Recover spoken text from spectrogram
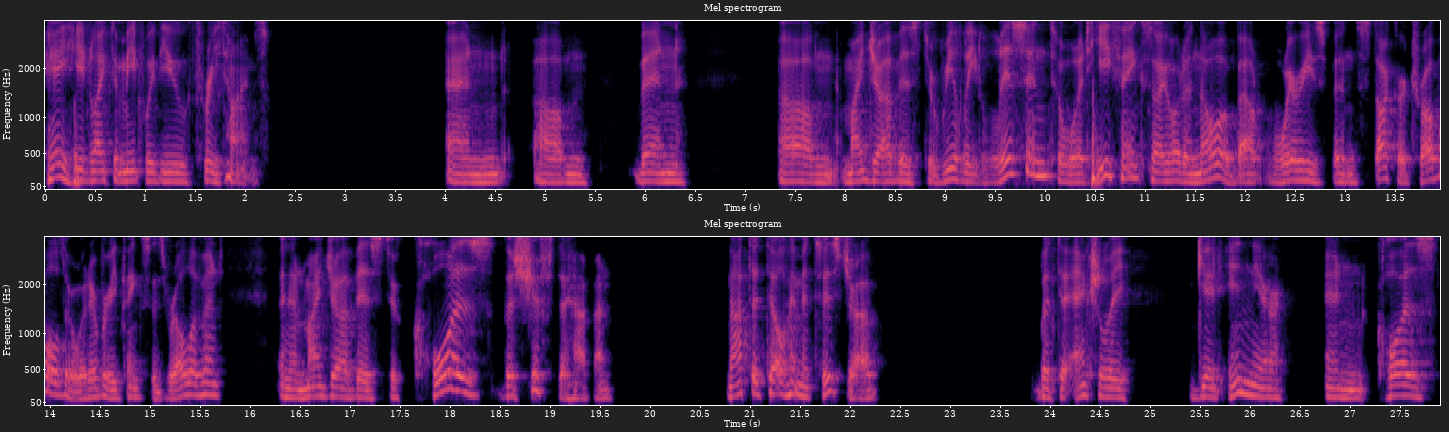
hey, he'd like to meet with you three times. And um, then um, my job is to really listen to what he thinks I ought to know about where he's been stuck or troubled or whatever he thinks is relevant. And then my job is to cause the shift to happen, not to tell him it's his job, but to actually get in there and cause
